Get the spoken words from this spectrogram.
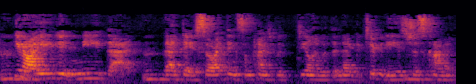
you know, mm-hmm. I didn't need that mm-hmm. that day. So I think sometimes with dealing with the negativity, it's just kind of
